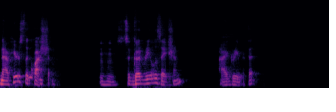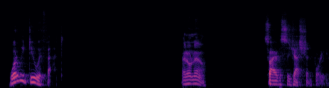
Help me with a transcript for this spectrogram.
Now here's the question. hmm It's a good realization. I agree with it. What do we do with that? I don't know. So I have a suggestion for you.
